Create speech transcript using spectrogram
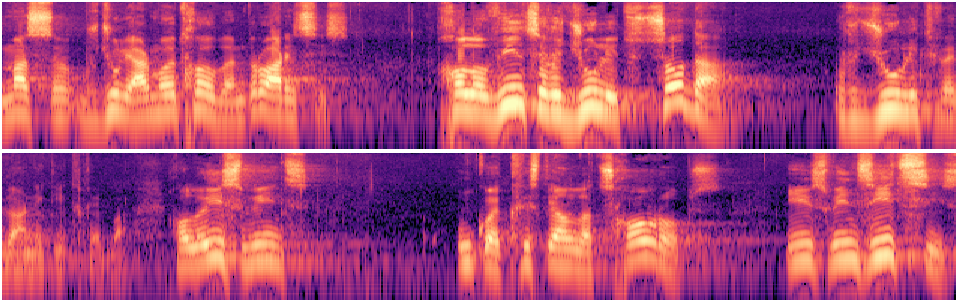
მას რჯული არ მოეთხოვება, იმიტომ რომ არ იცის. ხოლო ვინც რჯულით წოდა, რჯულითვე განიკითხება. ხოლო ის ვინც უკვე ქრისტიანულად ცხოვრობს, ის ვინც იცის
